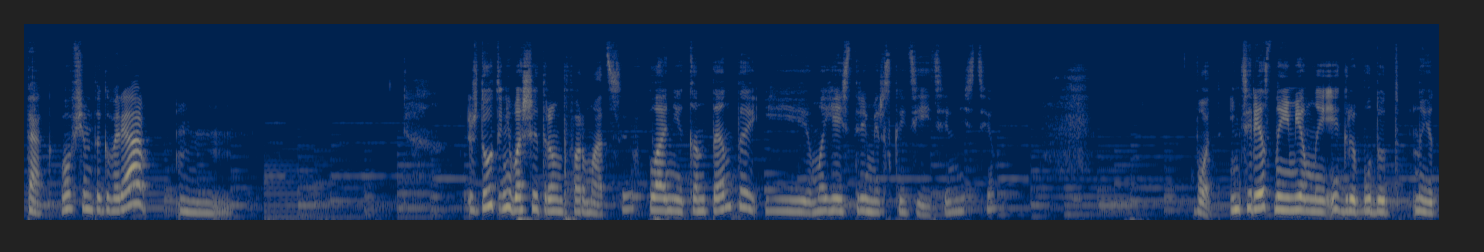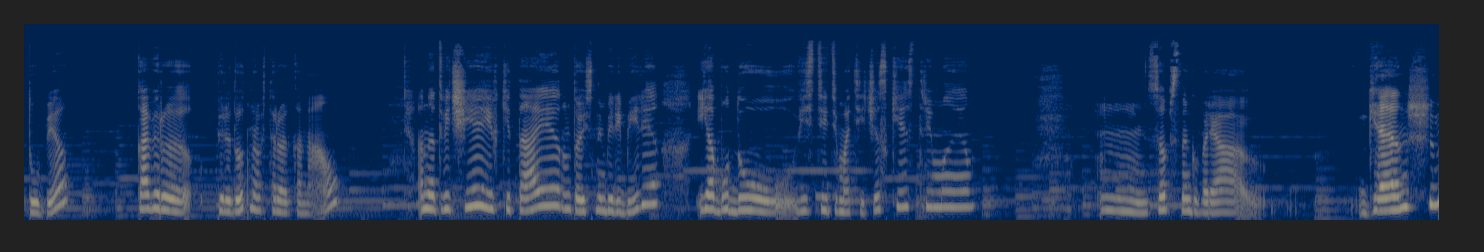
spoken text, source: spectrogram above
Так, в общем-то говоря, ждут небольшие трансформации в плане контента и моей стримерской деятельности. Вот, интересные мемные игры будут на ютубе, каверы перейдут на второй канал, а на Твиче и в Китае, ну то есть на Билибили, я буду вести тематические стримы. М -м, собственно говоря, Геншин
